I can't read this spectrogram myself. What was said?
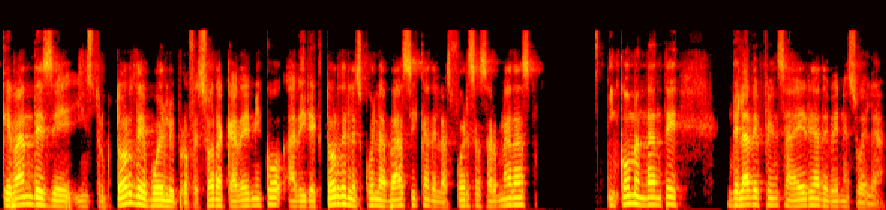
que van desde instructor de vuelo y profesor académico a director de la Escuela Básica de las Fuerzas Armadas y comandante de la Defensa Aérea de Venezuela.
